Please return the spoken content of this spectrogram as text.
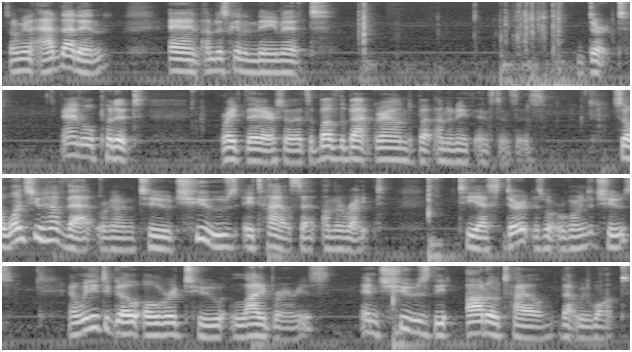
So I'm going to add that in. And I'm just going to name it dirt. And we'll put it right there. So that's above the background, but underneath instances. So once you have that, we're going to choose a tile set on the right. TS Dirt is what we're going to choose. And we need to go over to Libraries and choose the auto tile that we want.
